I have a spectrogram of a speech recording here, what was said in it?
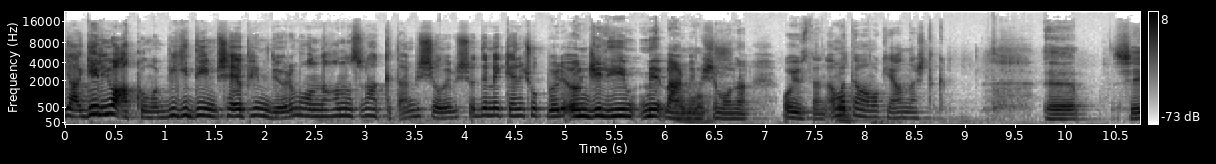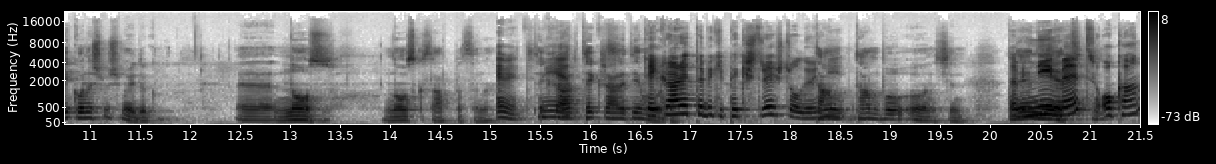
ya geliyor aklıma bir gideyim şey yapayım diyorum. Ondan ondan sonra hakikaten bir şey oluyor bir şey oluyor. Demek yani çok böyle önceliğimi vermemişim ona. O yüzden. Ama tamam okey anlaştık. Ee, şeyi konuşmuş muyduk? Ee, noz. Noz kısaltmasını. Evet, Tekrar, niyet. tekrar edeyim Tekrar et tabii ki pekiştireç de oluyor. burada. Ni- Tam, tam bu onun için. Tabii Ne niyet? Nimet, Okan,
